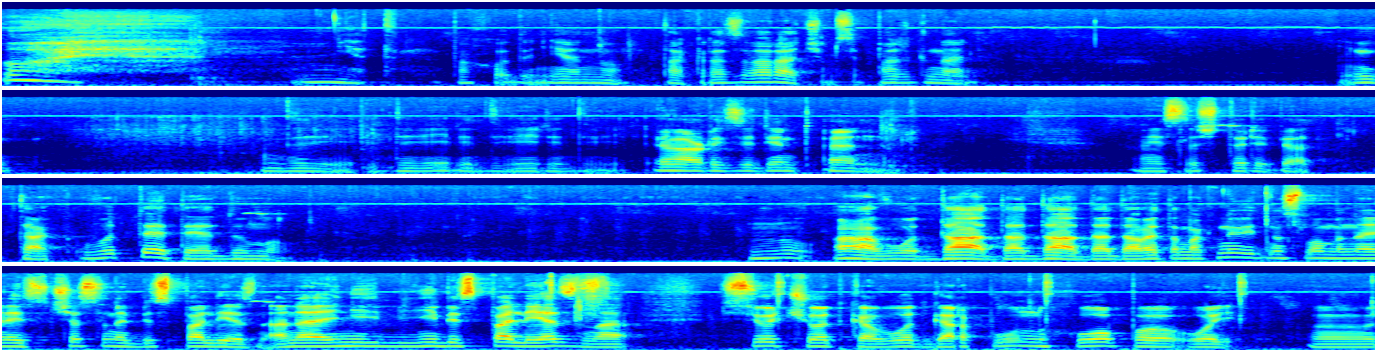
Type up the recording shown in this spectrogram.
Ой. Нет. Походу не оно. Так, разворачиваемся, погнали. Двери, двери, двери, двери. А, Resident Evil. А если что, ребят. Так, вот это я думал. Ну, а, вот, да, да, да, да, да. В этом окне видно сломанная лестница. Сейчас она бесполезна. Она не, не бесполезна. Все четко. Вот гарпун, хоп, ой. Э,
